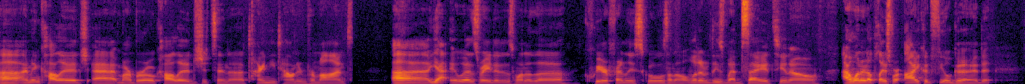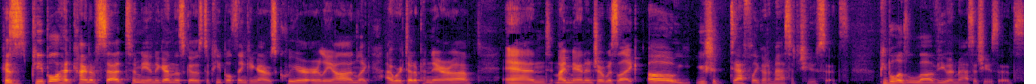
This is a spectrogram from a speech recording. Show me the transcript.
Uh, I'm in college at Marlboro College. It's in a tiny town in Vermont. Uh, yeah, it was rated as one of the queer friendly schools on all whatever these websites, you know. I wanted a place where I could feel good because people had kind of said to me, and again, this goes to people thinking I was queer early on. Like, I worked at a Panera, and my manager was like, Oh, you should definitely go to Massachusetts. People would love you in Massachusetts.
